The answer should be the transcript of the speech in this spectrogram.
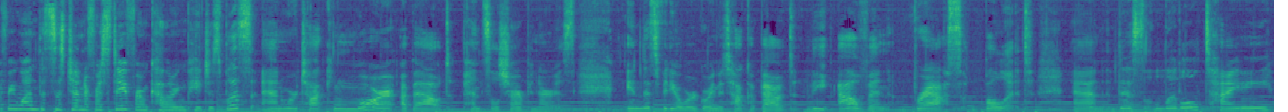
everyone, this is Jennifer Stay from Coloring Pages Bliss and we're talking more about pencil sharpeners. In this video we're going to talk about the Alvin Brass Bullet and this little tiny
